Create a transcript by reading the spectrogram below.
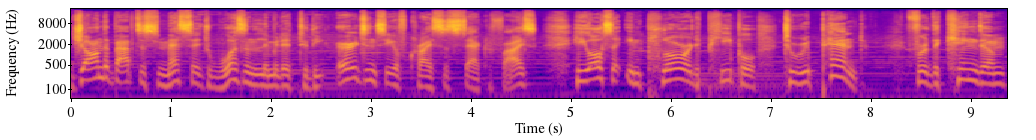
John the Baptist's message wasn't limited to the urgency of Christ's sacrifice, he also implored people to repent, for the kingdom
